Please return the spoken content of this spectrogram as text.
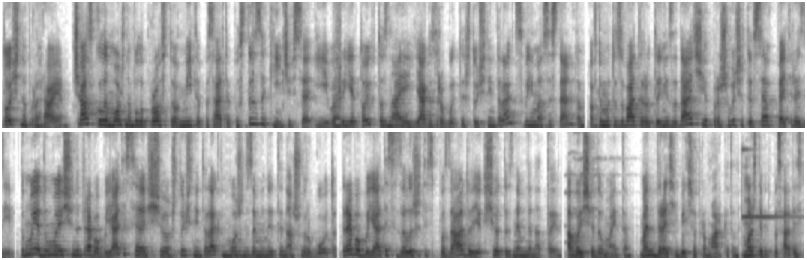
точно програє. Час, коли можна було просто вміти писати пости, закінчився, і виграє той, хто знає, як зробити штучний інтелект своїм асистентом, автоматизувати рутинні задачі, пришвидшити все в 5 разів. Тому я думаю, що не треба боятися, що штучний інтелект може замінити нашу роботу. Треба боятися залишитись позаду, якщо ти з ним не на ти. А ви що думаєте? У мене, до речі, більше про маркетинг. Можете підписатись.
